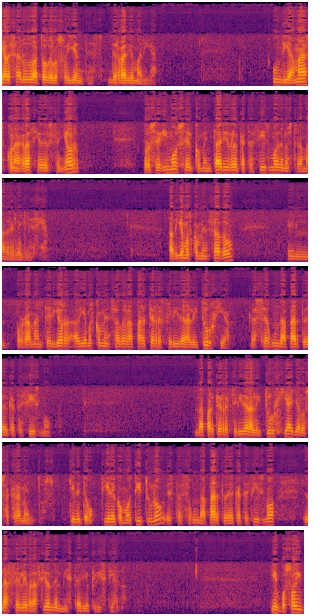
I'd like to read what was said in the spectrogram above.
Cordial saludo a todos los oyentes de Radio María. Un día más, con la gracia del Señor, proseguimos el comentario del Catecismo de nuestra Madre la Iglesia. Habíamos comenzado, en el programa anterior, habíamos comenzado la parte referida a la liturgia, la segunda parte del Catecismo, la parte referida a la liturgia y a los sacramentos. Tiene como título, esta segunda parte del Catecismo, la celebración del misterio cristiano. Bien, pues hoy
